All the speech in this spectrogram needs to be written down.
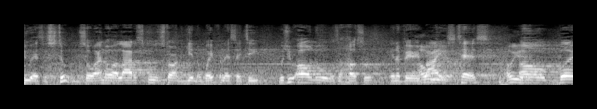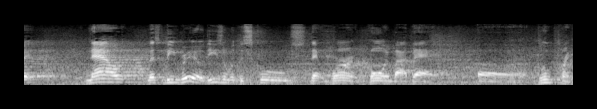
you as a student. So I know a lot of schools are starting to get away from SAT, but you all knew it was a hustle and a very Oh, biased yeah. test. Oh, yeah. Um, but now, let's be real. These are with the schools that weren't going by that uh, blueprint.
